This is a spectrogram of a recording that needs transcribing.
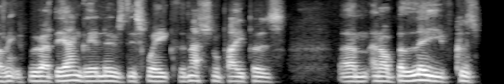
I think we've had the Anglian news this week, the national papers, um, and I believe because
